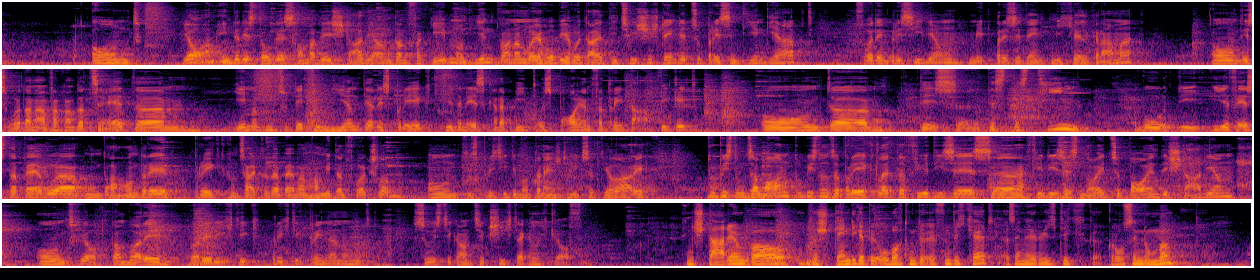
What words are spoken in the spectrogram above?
Und ja, am Ende des Tages haben wir das Stadion dann vergeben und irgendwann einmal habe ich halt auch die Zwischenstände zu präsentieren gehabt vor dem Präsidium mit Präsident Michael Kramer. Und es war dann einfach an der Zeit, ähm, jemanden zu definieren, der das Projekt für den SK als Bauherrenvertreter abwickelt. Und ähm, das, äh, das, das Team, wo die IFS dabei war und auch andere Projektkonsulter dabei waren, haben mich dann vorgeschlagen. Und das Präsidium hat dann einstimmig gesagt, ja Ari, du bist unser Mann, du bist unser Projektleiter für dieses, äh, für dieses neu zu bauende Stadion. Und ja, dann war ich, war ich richtig, richtig drinnen und so ist die ganze Geschichte eigentlich gelaufen. ein Stadionbau unter ständiger Beobachtung der Öffentlichkeit, also eine richtig große Nummer.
